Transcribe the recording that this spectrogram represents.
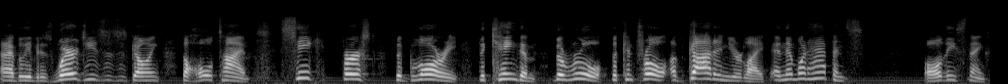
and I believe it is where Jesus is going the whole time. Seek first the glory, the kingdom, the rule, the control of God in your life. And then what happens? All these things.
